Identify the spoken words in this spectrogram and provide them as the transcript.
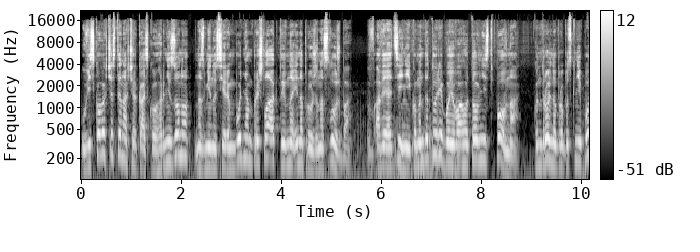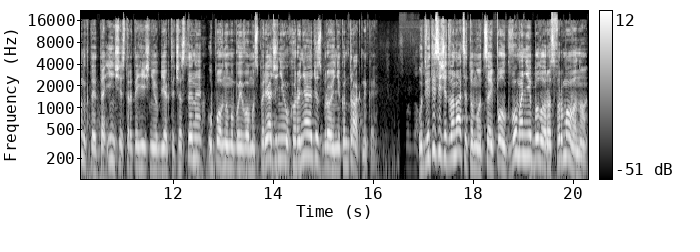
У військових частинах Черкаського гарнізону на зміну сірим будням прийшла активна і напружена служба. В авіаційній комендатурі бойова готовність повна. Контрольно-пропускні пункти та інші стратегічні об'єкти частини у повному бойовому спорядженні охороняють озброєні контрактники. У 2012-му цей полк в Умані було розформовано.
